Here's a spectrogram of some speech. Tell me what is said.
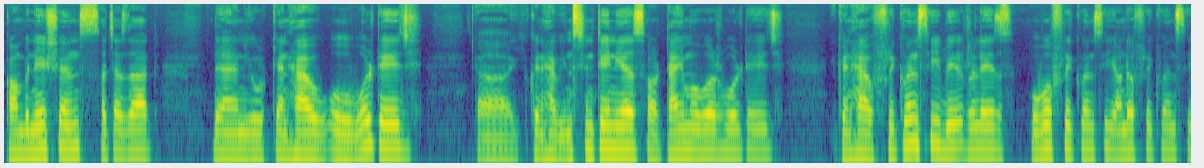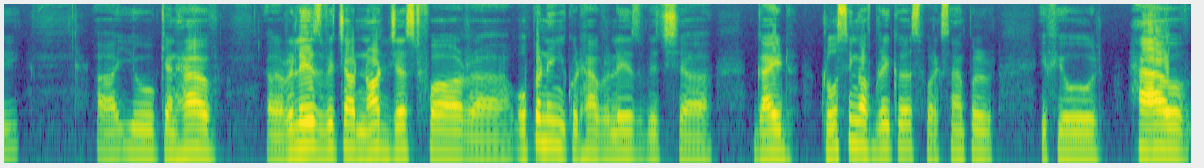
combinations such as that then you can have over voltage, uh, you can have instantaneous or time over voltage, you can have frequency relays over frequency under frequency, uh, you can have relays which are not just for uh, opening you could have relays which uh, guide closing of breakers for example if you have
